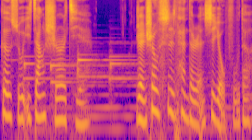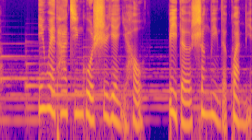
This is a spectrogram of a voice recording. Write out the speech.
各书一章十二节：忍受试探的人是有福的，因为他经过试验以后，必得生命的冠冕。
